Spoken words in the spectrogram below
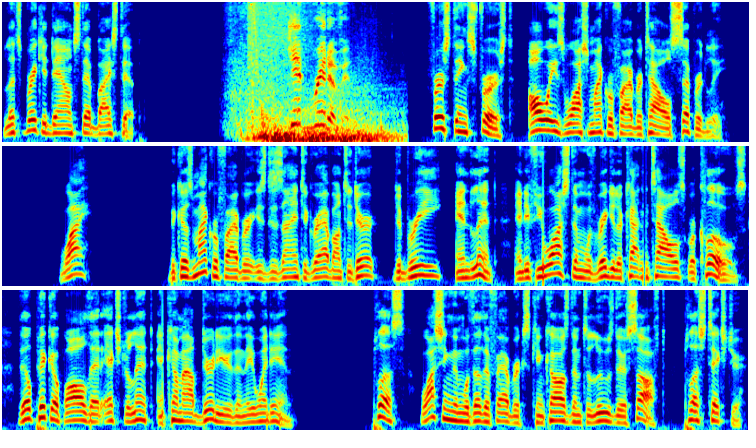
let's break it down step by step. Get rid of it! First things first, always wash microfiber towels separately. Why? Because microfiber is designed to grab onto dirt, debris, and lint, and if you wash them with regular cotton towels or clothes, they'll pick up all that extra lint and come out dirtier than they went in. Plus, washing them with other fabrics can cause them to lose their soft, plush texture.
